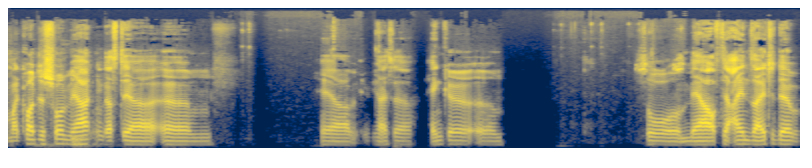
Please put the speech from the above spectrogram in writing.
man konnte schon merken, dass der ähm, Herr, wie heißt er, Henke, ähm, so mehr auf der einen Seite der,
